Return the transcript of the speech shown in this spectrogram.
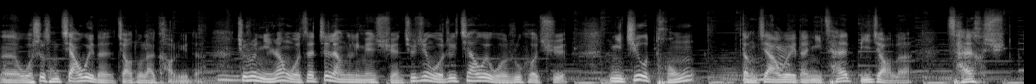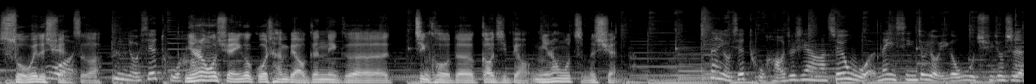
呃，我是从价位的角度来考虑的，嗯就说你让我在这两个里面选，究竟我这个价位我如何去？你只有同等价位的，你才比较了，才选所谓的选择。嗯有些土豪，你让我选一个国产表跟那个进口的高级表，你让我怎么选呢？但有些土豪就这样啊，所以我内心就有一个误区，就是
